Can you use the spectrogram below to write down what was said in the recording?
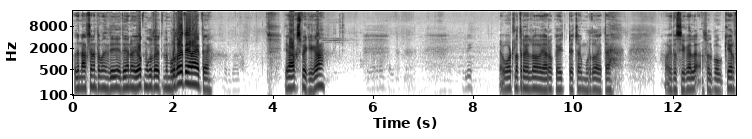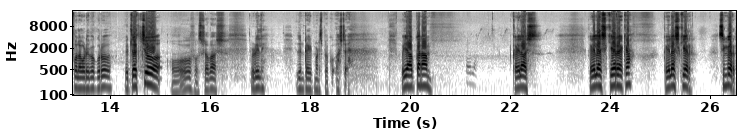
ಅದನ್ನ ಹಾಕ್ಸೋಣ ಅಂತ ಬಂದಿದ್ದೆ ಇದೇನೋ ಯೋಕ್ ಮುಗಿದೋಯ್ತು ಮುರಿದೋಯ್ತು ಏನಾಯ್ತೆ? ಹಾಕ್ಸ್ಬೇಕೀಗ? ಹೋಟ್ಲ್ ಹತ್ರ ಎಲ್ಲೋ ಯಾರೋ ಕೈ ಟಚ್ಚಾಗಿ ಮುರಿದೋಗೈತೆ. ಇದು ಸಿಗಲ್ಲ. ಸ್ವಲ್ಪ ಕೇರ್ಫುಲ್ ಆಗಿ ಹೊಡಿಬೇಕು ಗುರು. ಓಹ್, ಶಬಾಷ್. ಹೊಡಿಲಿ. ಇದನ್ನು ಟೈಟ್ ಮಾಡಿಸ್ಬೇಕು ಅಷ್ಟೇ. ಭಯ್ಯ ಆಪ್ಕ ನಾಮ್? ಕೈಲಾಶ್. ಕೈಲಾಶ್ ಕೇರ್ ಯಾಕೆ? ಕೈಲಾಶ್ ಕೇರ್. ಸಿಂಗರ್.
